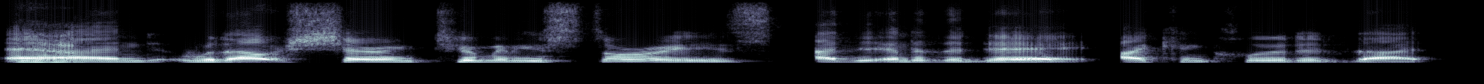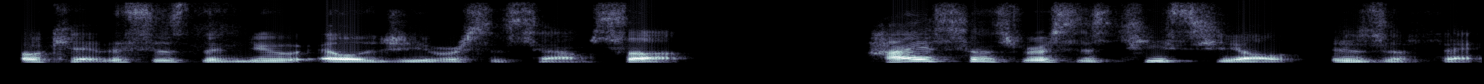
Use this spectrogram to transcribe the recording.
Yeah. And without sharing too many stories, at the end of the day, I concluded that okay, this is the new LG versus Samsung. Hisense versus TCL is a thing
